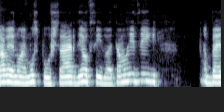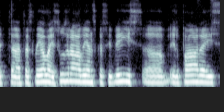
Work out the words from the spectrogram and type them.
savienojumu uzpūš sēra dioksīdu vai tam līdzīgi, bet tas lielais uzrāviens, kas ir bijis, ir pārējais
